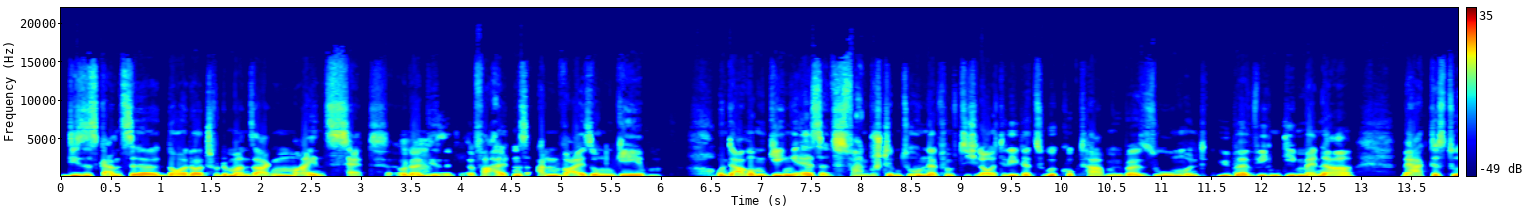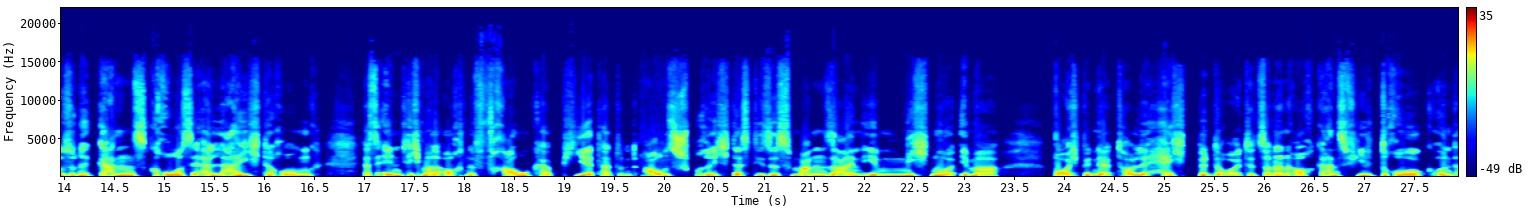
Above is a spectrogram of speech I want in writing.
dieses ganze Neudeutsch würde man sagen Mindset oder mhm. diese, diese Verhaltensanweisungen geben. Und darum ging es, es waren bestimmt so 150 Leute, die dazu geguckt haben über Zoom. Und überwiegend die Männer, merktest du so eine ganz große Erleichterung, dass endlich mal auch eine Frau kapiert hat und ausspricht, dass dieses Mannsein eben nicht nur immer boah, ich bin der tolle Hecht bedeutet, sondern auch ganz viel Druck und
